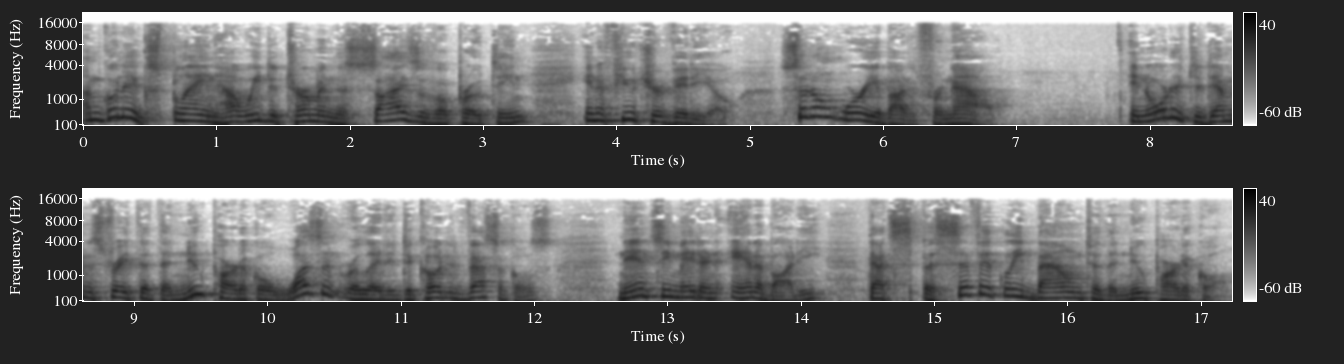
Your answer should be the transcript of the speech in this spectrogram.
I'm going to explain how we determine the size of a protein in a future video, so don't worry about it for now. In order to demonstrate that the new particle wasn't related to coated vesicles, Nancy made an antibody that specifically bound to the new particle.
